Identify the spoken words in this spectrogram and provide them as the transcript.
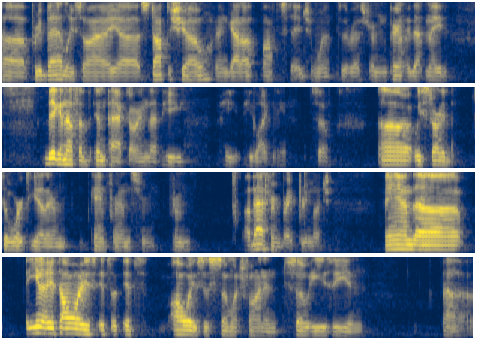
uh, pretty badly, so I uh, stopped the show and got up off the stage and went to the restroom. And apparently, that made big enough of impact on him that he he he liked me. So uh, we started to work together and became friends from from a bathroom break, pretty much. And uh, you know, it's always it's it's always just so much fun and so easy and uh,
